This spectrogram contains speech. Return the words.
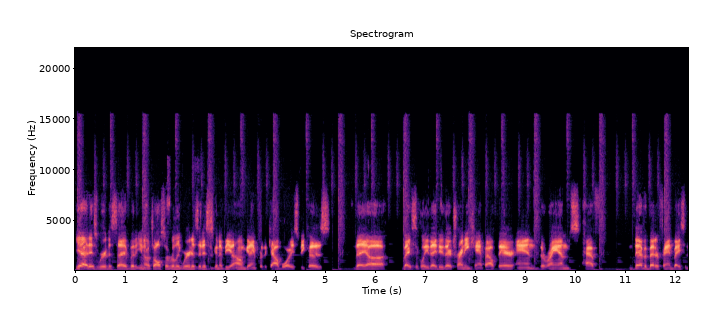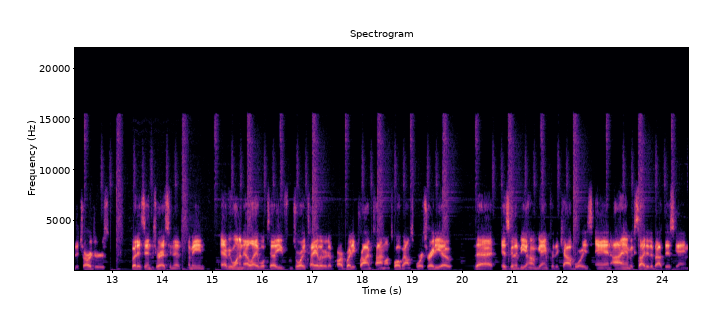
Yeah, it is weird to say, but you know, it's also really weird is that this is going to be a home game for the Cowboys because they uh basically they do their training camp out there and the Rams have they have a better fan base than the Chargers, but it's interesting that I mean, everyone in LA will tell you from Joy Taylor to our buddy Prime Time on 12 ounce sports radio that it's going to be a home game for the Cowboys and I am excited about this game.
